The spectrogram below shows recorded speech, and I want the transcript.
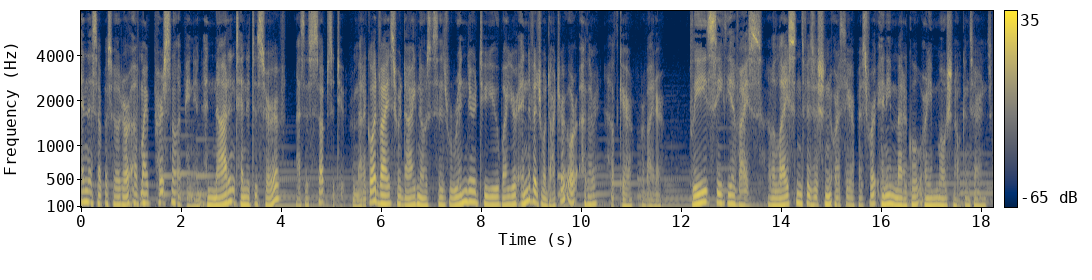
in this episode are of my personal opinion and not intended to serve as a substitute for medical advice or diagnoses rendered to you by your individual doctor or other healthcare provider. Please seek the advice of a licensed physician or therapist for any medical or emotional concerns.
